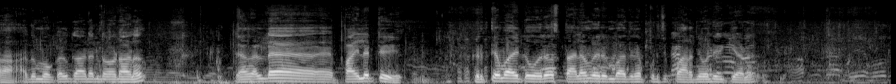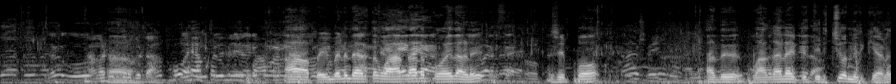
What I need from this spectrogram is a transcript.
ആ അത് മുഗൾ ഗാർഡൻ റോഡാണ്. ഞങ്ങളുടെ പൈലറ്റ് കൃത്യമായിട്ട് ഓരോ സ്ഥലം വരുമ്പോൾ അതിനെക്കുറിച്ച് പറഞ്ഞുകൊണ്ടിരിക്കുകയാണ്. ആ. പെയിൻപെന്റ് നേരത്തെ വാങ്ങാതെ പോയതാണ്. പക്ഷെ ഇപ്പോ അത് വാങ്ങാനായിട്ട് തിരിച്ചു വന്നിരിക്കുകയാണ്.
